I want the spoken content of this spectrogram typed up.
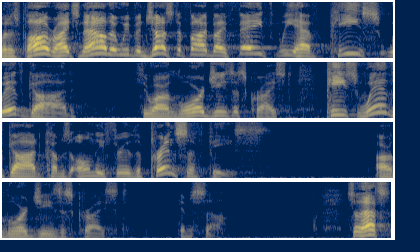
But as Paul writes, now that we've been justified by faith, we have peace with God through our Lord Jesus Christ. Peace with God comes only through the Prince of Peace, our Lord Jesus Christ Himself. So that's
